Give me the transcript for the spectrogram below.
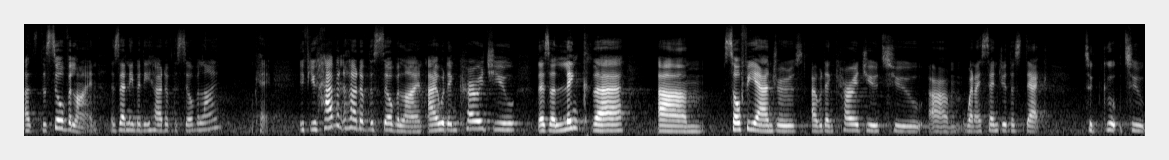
Uh, the Silver Line. Has anybody heard of the Silver Line? Okay. If you haven't heard of the Silver Line, I would encourage you. There's a link there. Um, Sophie Andrews. I would encourage you to, um, when I send you this deck, to go, to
